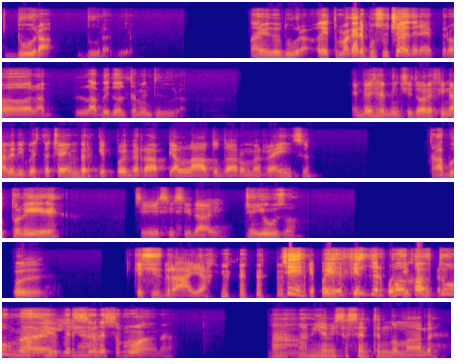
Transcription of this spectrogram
dura, dura, dura la vedo dura. Ho detto, magari può succedere, però la, la vedo altamente dura. E invece il vincitore finale di questa Chamber, che poi verrà piallato da Roman Reigns? Te la butto lì? Sì, sì, sì, dai. Jey Uso? Uh. Che si sdraia. Sì, che poi, Figure Poke of Doom in versione samoana. Mamma mia, mi sto sentendo male.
